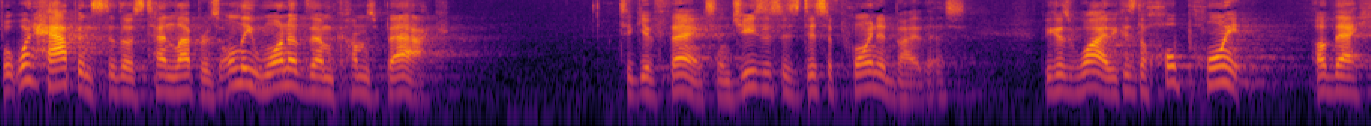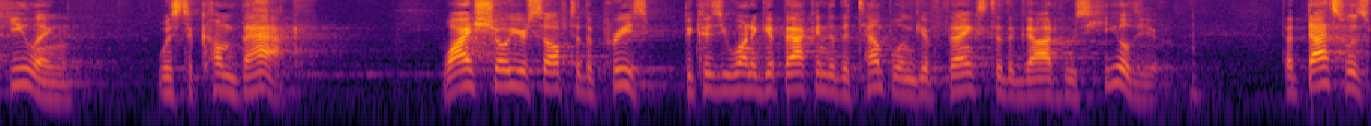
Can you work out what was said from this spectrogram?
But what happens to those 10 lepers? Only one of them comes back to give thanks. And Jesus is disappointed by this. Because why? Because the whole point of that healing was to come back. Why show yourself to the priest? Because you want to get back into the temple and give thanks to the God who's healed you. That that's what's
